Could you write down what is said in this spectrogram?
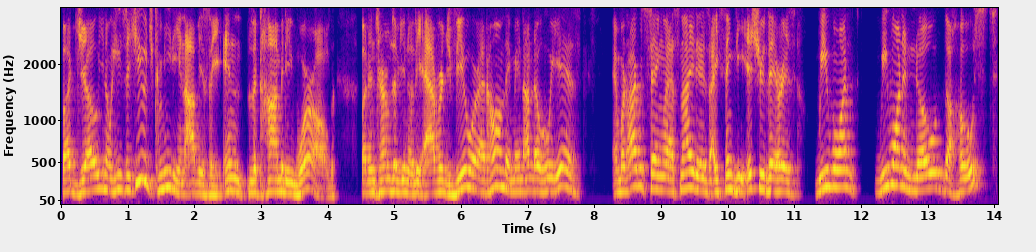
But Jo, you know, he's a huge comedian, obviously, in the comedy world. But in terms of, you know, the average viewer at home, they may not know who he is. And what I was saying last night is I think the issue there is we want we want to know the host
